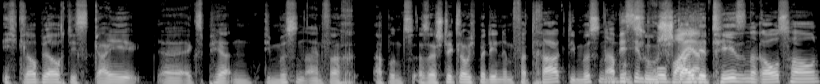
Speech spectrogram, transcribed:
Ich glaube ja auch, die Sky-Experten, die müssen einfach ab und zu, also er steht, glaube ich, bei denen im Vertrag, die müssen Ein ab und zu steile. Thesen raushauen.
